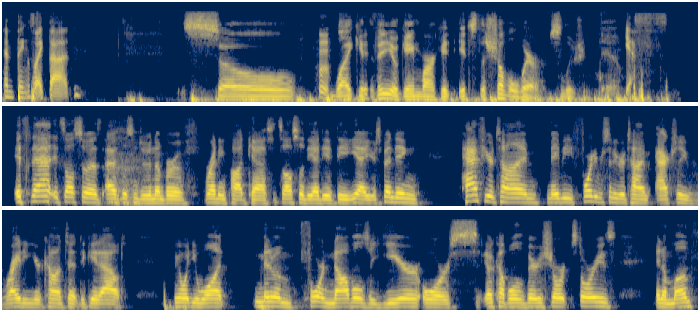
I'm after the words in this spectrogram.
and things like that So, Hmm. like in the video game market, it's the shovelware solution. Yeah. yes It's that. It's also as I've listened to a number of writing podcasts. It's also the idea of the yeah, you're spending half your time, maybe forty percent of your time, actually writing your content to get out. You know what you want. Minimum four novels a year or a couple of very short stories in a month.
